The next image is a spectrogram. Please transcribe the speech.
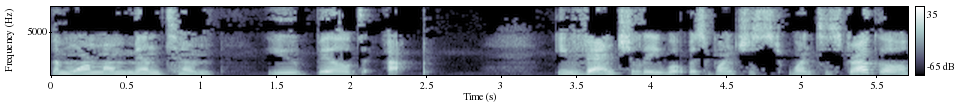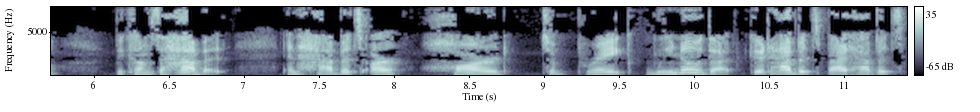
the more momentum you build up. Eventually, what was once, once a struggle becomes a habit, and habits are hard to break. We know that. Good habits, bad habits,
